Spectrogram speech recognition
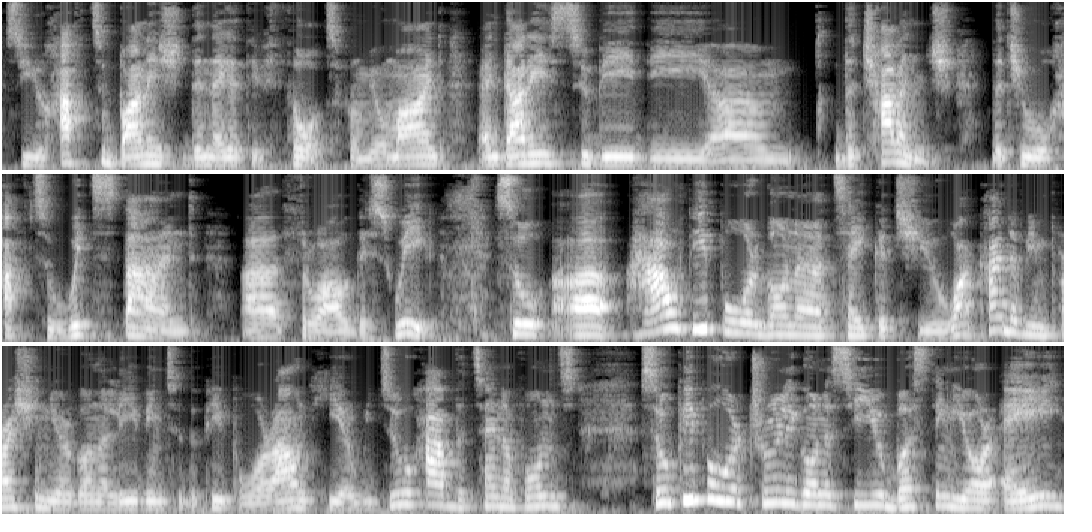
So you have to banish the negative thoughts from your mind and that is to be the um, the challenge that you will have to withstand uh, throughout this week. So, uh, how people were gonna take it to you, what kind of impression you're gonna leave into the people around here. We do have the Ten of Wands. So people were truly to see you busting your A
